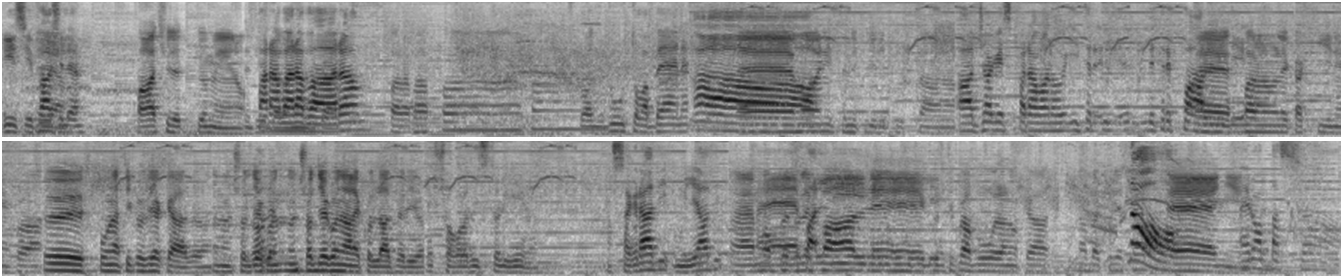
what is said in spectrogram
Easy, facile. Facile più o meno. Para para para. Para pa pa pa. Esplode tutto, va bene. Eh, mo Ah, iniziano i figli di puttana. ah già che sparavano i tre- le tre Eh, palli. sparano le cacchine qua. Eh, spawnati così a caso. Non c'ho, il diagon- non c'ho il diagonale con laser io. Che so con la pistolina. Massacrati, umiliati. Eh, mo ho preso le palline, palle e questi qua volano, cazzo. Vabbè, quelli No! Eh, niente. Ero abbassato.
